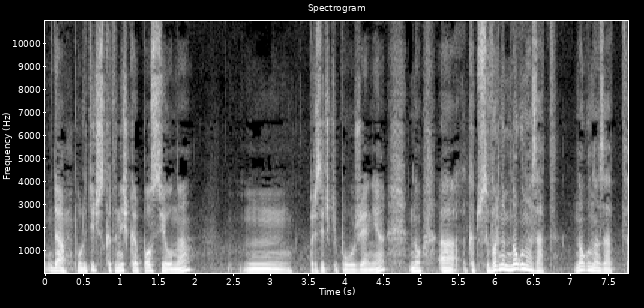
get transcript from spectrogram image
да, политическата нишка е по-силна при всички положения, но а, като се върнем много назад, много назад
